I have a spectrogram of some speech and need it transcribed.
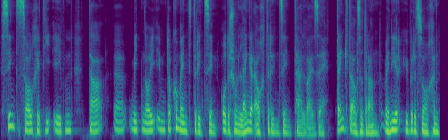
sind solche, die eben da äh, mit neu im Dokument drin sind oder schon länger auch drin sind teilweise. Denkt also dran, wenn ihr über solchen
